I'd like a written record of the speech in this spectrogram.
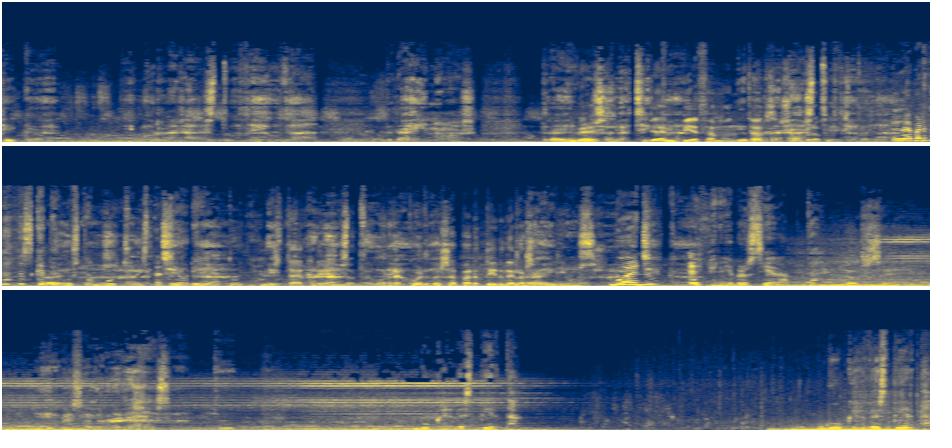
Chica y borrarás tu deuda. Tráenos. Tráenos ¿Ves? a la chica. Ya empieza a montar su propia. La verdad es que te gusta mucho esta teoría tuya. Está creando nuevos recuerdos a partir de los antiguos. Bueno, el cerebro se adapta. Lo sé. Y borrarás Booker, despierta. Booker, despierta.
